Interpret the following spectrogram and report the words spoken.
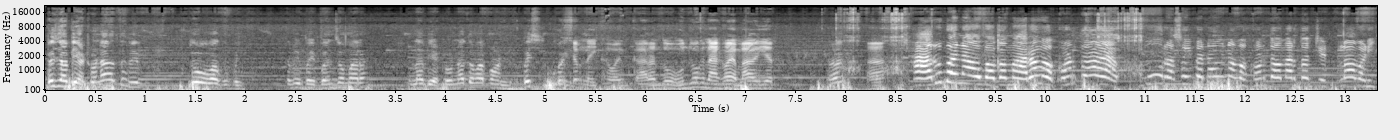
બસ આ બેઠો ના તમે જો વાગુ ભાઈ. તમે ભાઈ બનશો મારા. એટલે બેઠો ના તમારે પણ બસ. કોઈ કેમ નહીં ખવાય? કારણ તો હું જો ના ખવાય મારે યાર. હા? હા? સારું બનાવો બાપા મારો વખણ તો હું રસોઈ બનાવું ને વખણ તો અમારે તો જેટલો વળી.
